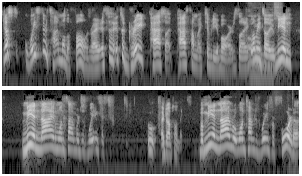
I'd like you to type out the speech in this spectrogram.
Just waste their time on the phone, right? It's a it's a great pass pastime activity of ours. Like, Oh, let me tell yes. you, me and me and nine one time were just waiting for. Ooh, I dropped something. But me and nine were one time just waiting for four to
